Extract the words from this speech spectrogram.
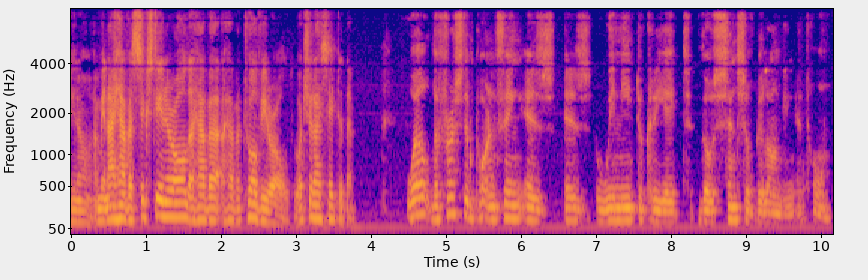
You know, I mean, I have a 16 year old, I have a I have a 12 year old. What should I say to them? Well, the first important thing is is we need to create those sense of belonging at home,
